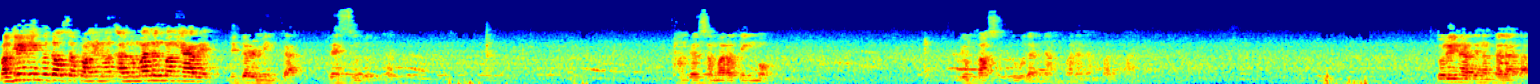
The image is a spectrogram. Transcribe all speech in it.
Maglilingkod ako sa Panginoon, ano man ang mangyari, determined ka, resolute ka. Hanggang sa marating mo, yung kasutulan ng pananampalataya. Tuloy natin ang talata.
